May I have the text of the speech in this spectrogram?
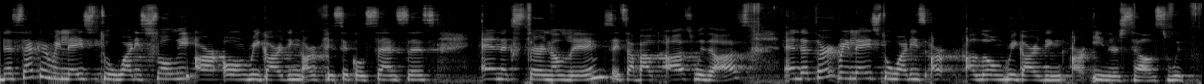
The second relates to what is solely our own regarding our physical senses and external limbs. It's about us with us. And the third relates to what is our alone regarding our inner selves with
